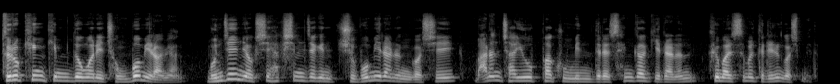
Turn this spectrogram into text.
드루킹 김동원이 종범이라면 문재인 역시 핵심적인 주범이라는 것이 많은 자유우파 국민들의 생각이라는 그 말씀을 드리는 것입니다.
